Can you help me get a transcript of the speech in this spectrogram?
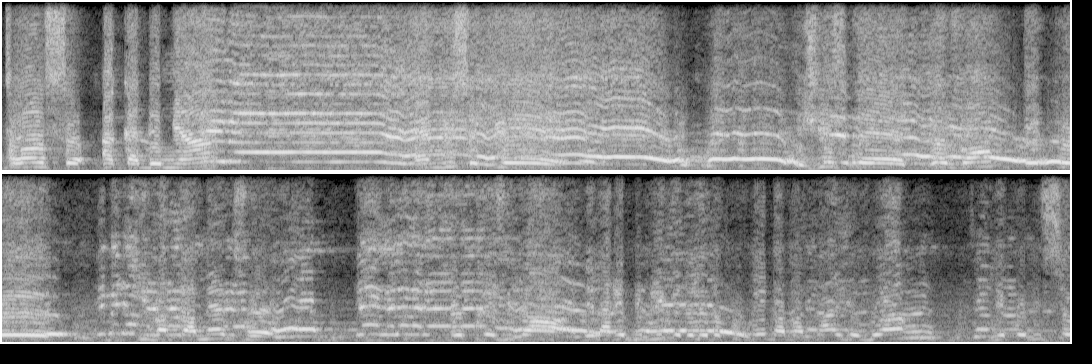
Trans Academia. Un qui juste devant et qui va permettre au président de la République de le découvrir davantage, voir les commissions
